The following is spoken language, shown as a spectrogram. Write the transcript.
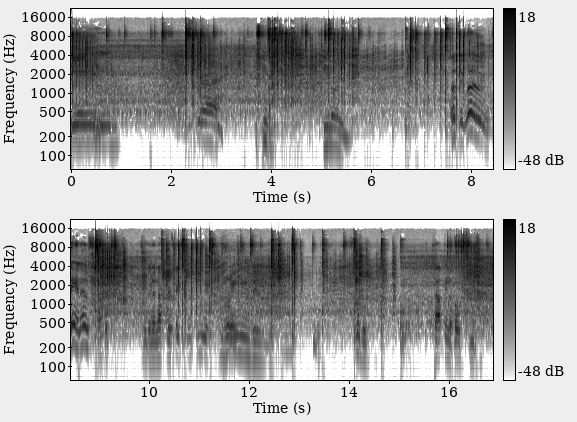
game. Mario. Whoopsie, whoa! Thanos! Stop it. I'm gonna knock your face into brains. SpongeBob. Stopping the boat, SpongeBob.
